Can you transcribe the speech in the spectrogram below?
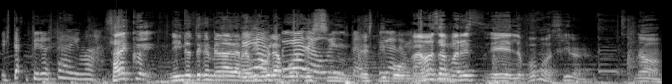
Está, pero está de más. ¿Sabes qué? Y no te cambia nada de la película porque la es, vuelta, es tipo. la. Además aparece. eh, ¿Lo podemos decir o no? No.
